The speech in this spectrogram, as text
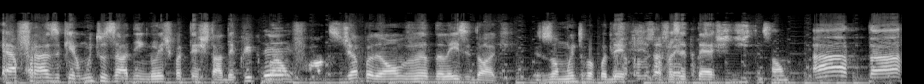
É a frase que é muito usada em inglês para testar. The quick brown fox jumped over the lazy dog. Eles usam muito para poder pra fazer teste de extensão. Ah, tá.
